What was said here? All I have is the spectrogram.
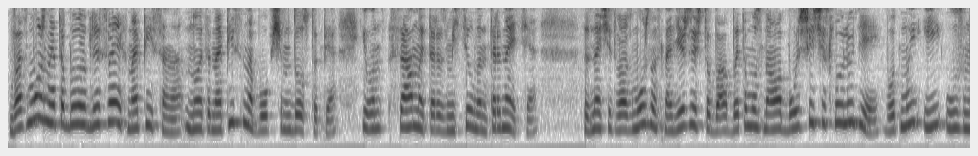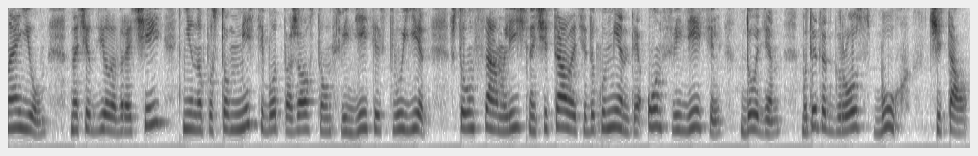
Возможно, это было для своих написано, но это написано в общем доступе. И он сам это разместил в интернете значит, возможно, с надеждой, чтобы об этом узнало большее число людей. Вот мы и узнаем. Значит, дело врачей не на пустом месте. Вот, пожалуйста, он свидетельствует, что он сам лично читал эти документы. Он свидетель, Додин. Вот этот Гроссбух читал.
